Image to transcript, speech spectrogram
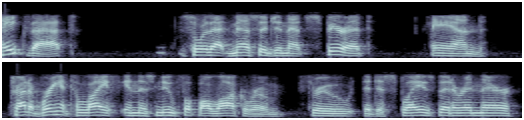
take that, sort of that message and that spirit, and try to bring it to life in this new football locker room through the displays that are in there,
